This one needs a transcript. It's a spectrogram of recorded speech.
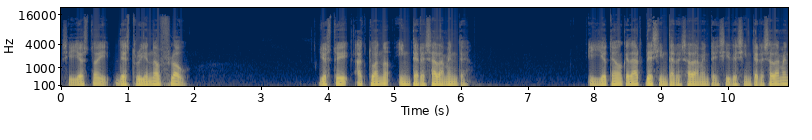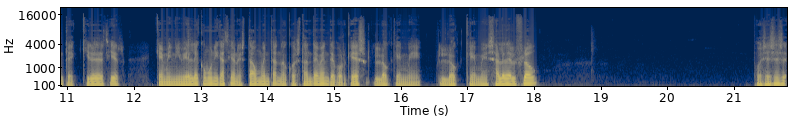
si yo estoy destruyendo el flow, yo estoy actuando interesadamente. Y yo tengo que dar desinteresadamente. Y si desinteresadamente quiere decir que mi nivel de comunicación está aumentando constantemente porque es lo que me lo que me sale del flow pues ese,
